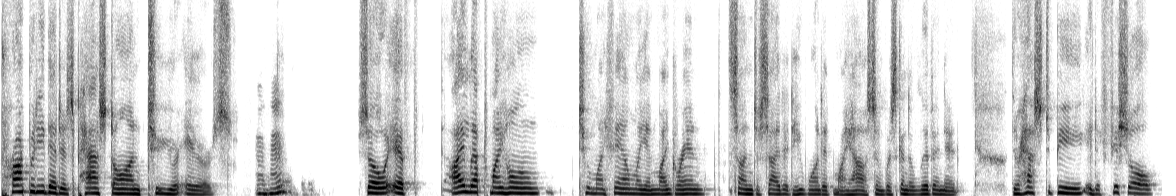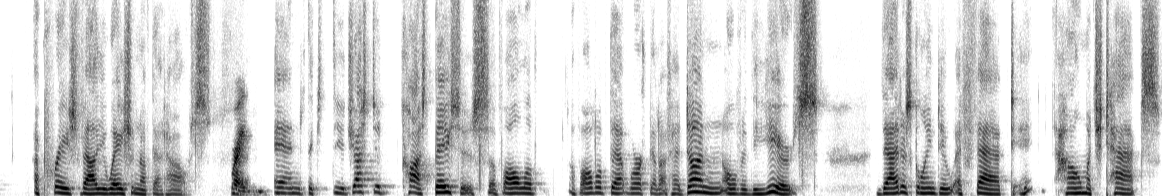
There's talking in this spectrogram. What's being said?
property that is passed on to your heirs. Mm-hmm. So if I left my home to my family and my grandson decided he wanted my house and was going to live in it, there has to be an official appraised valuation of that house. Right. And the, the adjusted cost basis of all of of all of that work that I've had done over the years, that is going to affect how much tax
